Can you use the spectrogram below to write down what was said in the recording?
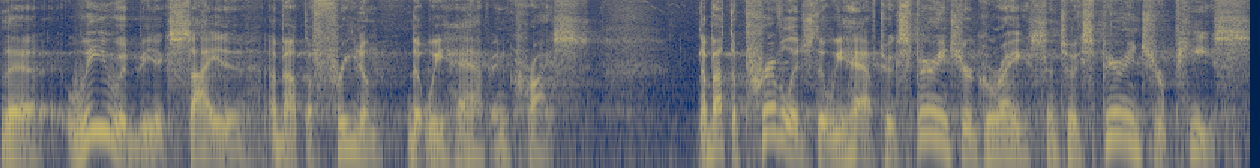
that we would be excited about the freedom that we have in Christ, about the privilege that we have to experience your grace and to experience your peace.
